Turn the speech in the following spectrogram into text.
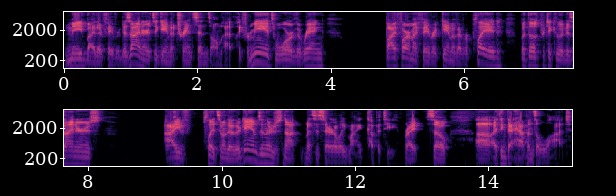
made by their favorite designer. It's a game that transcends all that. Like for me, it's War of the Ring by far my favorite game I've ever played. But those particular designers, I've played some of their other games and they're just not necessarily my cup of tea, right? So uh, I think that happens a lot.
